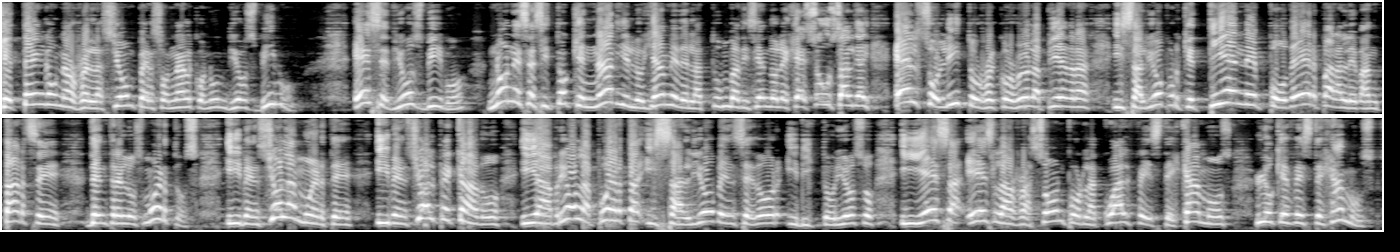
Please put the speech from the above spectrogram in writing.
que tenga una relación personal con un Dios vivo. Ese Dios vivo no necesitó que nadie lo llame de la tumba diciéndole, Jesús, sal de ahí. Él solito recorrió la piedra y salió porque tiene poder para levantarse de entre los muertos. Y venció la muerte y venció al pecado y abrió la puerta y salió vencedor y victorioso. Y esa es la razón por la cual festejamos lo que festejamos,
